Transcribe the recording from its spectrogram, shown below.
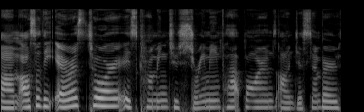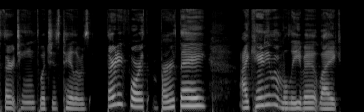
Um, also, the Eras Tour is coming to streaming platforms on December 13th, which is Taylor's 34th birthday. I can't even believe it. Like,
